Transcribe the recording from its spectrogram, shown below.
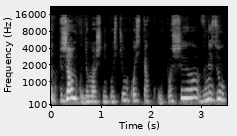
Ну, піжамку, домашній костюм, ось таку пошила. Внизу,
